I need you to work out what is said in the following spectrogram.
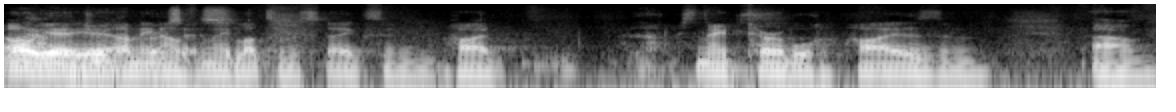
oh yeah yeah I mean process? I've made lots of mistakes and hired made terrible hires and um,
